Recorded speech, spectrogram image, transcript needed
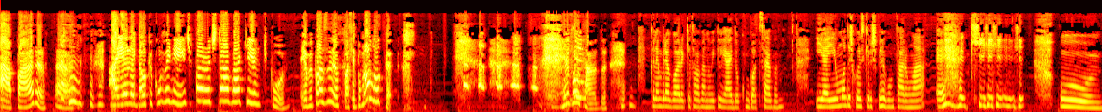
ah, para. Ah. Aí é legal que o conveniente parou de travar aqui. Tipo, eu me passei, eu passei por maluca. Revoltada. Eu lembrei agora que eu tava vendo Weekly Idol com God Seven. E aí uma das coisas que eles perguntaram lá é que o,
